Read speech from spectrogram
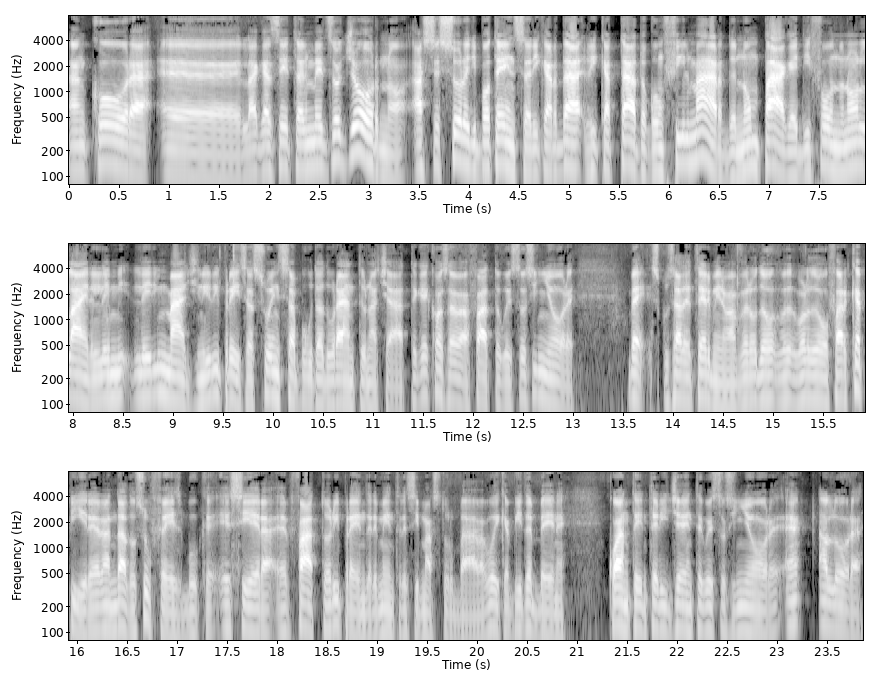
Ancora eh, la Gazzetta del Mezzogiorno, assessore di Potenza ricarda- ricattato con film hard, non paga e diffondono online le, le, immagini riprese a sua insaputa durante una chat. Che cosa aveva fatto questo signore? Beh, scusate il termine, ma ve lo, do- ve lo devo far capire, era andato su Facebook e si era eh, fatto riprendere mentre si masturbava. Voi capite bene quanto è intelligente questo signore. Eh? Allora...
